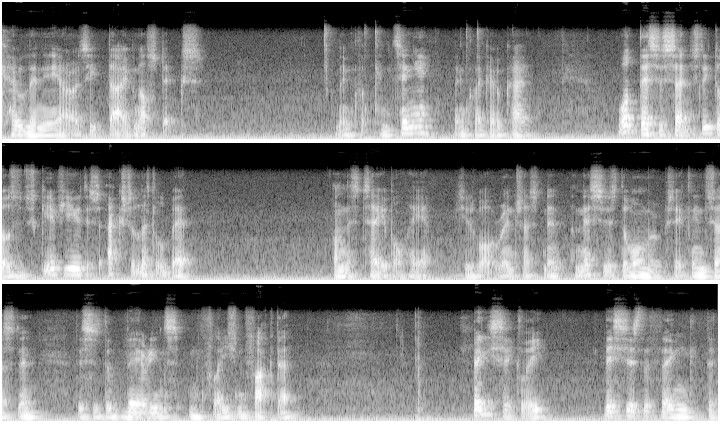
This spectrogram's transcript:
collinearity diagnostics. Then click continue, then click OK. What this essentially does is give you this extra little bit on this table here, which is what we're interested in. And this is the one we're particularly interested in. This is the variance inflation factor. Basically, this is the thing that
